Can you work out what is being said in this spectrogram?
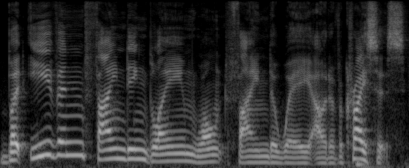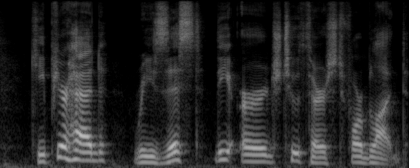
But even finding blame won't find a way out of a crisis. Keep your head, resist the urge to thirst for blood.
